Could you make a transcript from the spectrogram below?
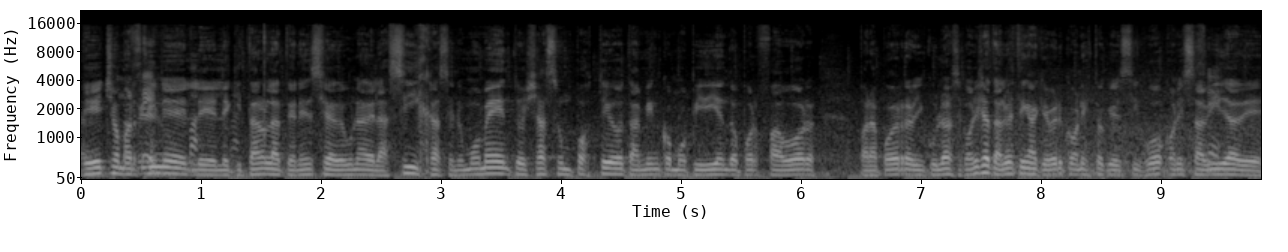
de hecho Martín eh, le, le quitaron la tenencia de una de las hijas en un momento, ella hace un posteo también como pidiendo por favor para poder revincularse con ella, tal vez tenga que ver con esto que decís vos, con esa Sí. vida de...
